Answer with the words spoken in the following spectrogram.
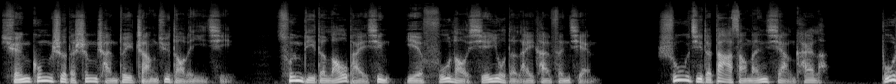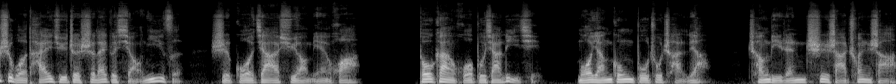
全公社的生产队长聚到了一起。村里的老百姓也扶老携幼的来看分钱，书记的大嗓门响开了：“不是我抬举这十来个小妮子，是国家需要棉花，都干活不下力气，磨洋工不出产量，城里人吃啥穿啥，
